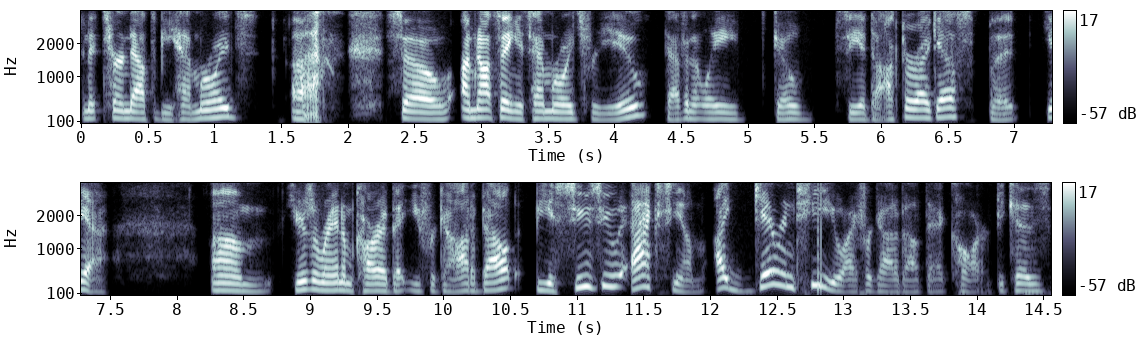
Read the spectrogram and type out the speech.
and it turned out to be hemorrhoids. Uh, so I'm not saying it's hemorrhoids for you. Definitely go see a doctor, I guess. But yeah. Um, here's a random car I bet you forgot about the Isuzu Axiom. I guarantee you I forgot about that car because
